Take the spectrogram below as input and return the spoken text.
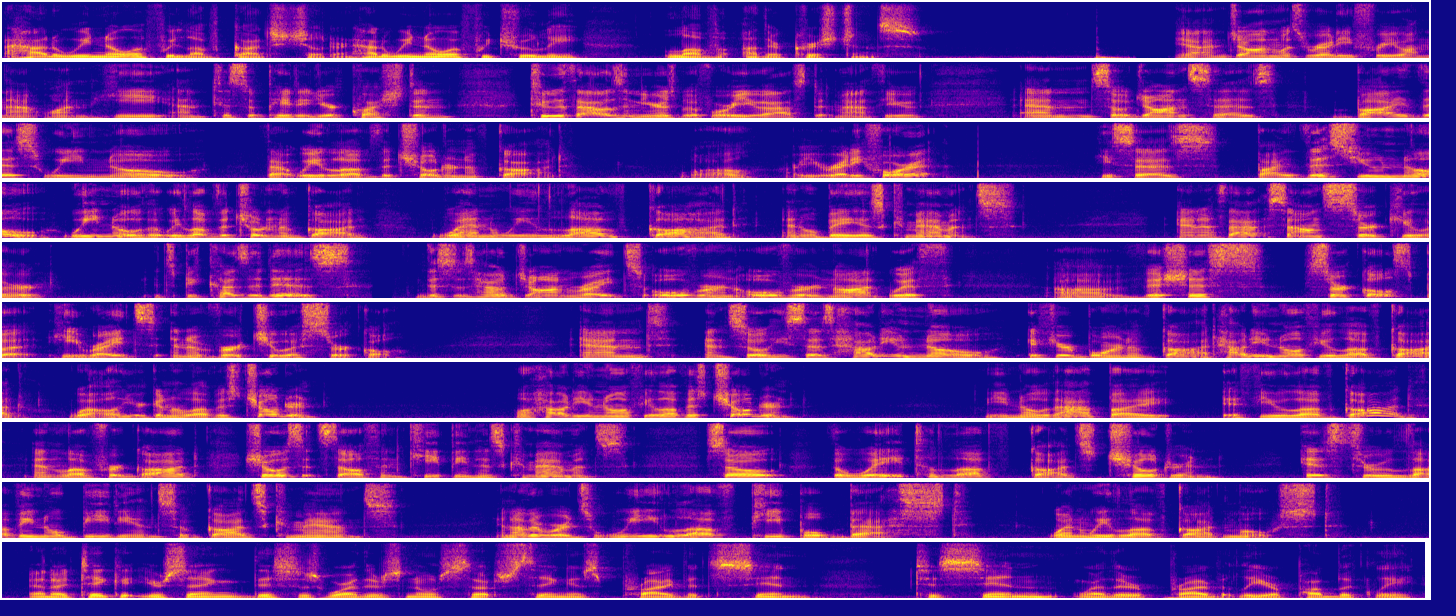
how do we know if we love God's children? How do we know if we truly love other Christians? Yeah, and John was ready for you on that one. He anticipated your question 2,000 years before you asked it, Matthew. And so John says, By this we know that we love the children of God. Well, are you ready for it? He says, By this you know, we know that we love the children of God when we love God and obey his commandments. And if that sounds circular, it's because it is. This is how John writes over and over, not with uh, vicious circles, but he writes in a virtuous circle. And and so he says, how do you know if you're born of God? How do you know if you love God? Well, you're going to love his children. Well, how do you know if you love his children? You know that by if you love God, and love for God shows itself in keeping his commandments. So, the way to love God's children is through loving obedience of God's commands. In other words, we love people best when we love God most. And I take it you're saying this is why there's no such thing as private sin. To sin, whether privately or publicly,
